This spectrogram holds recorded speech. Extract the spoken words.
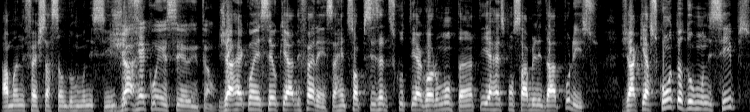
a manifestação dos municípios. Já reconheceu então? Já reconheceu que há diferença A gente só precisa discutir agora o montante e a responsabilidade por isso, já que as contas dos municípios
